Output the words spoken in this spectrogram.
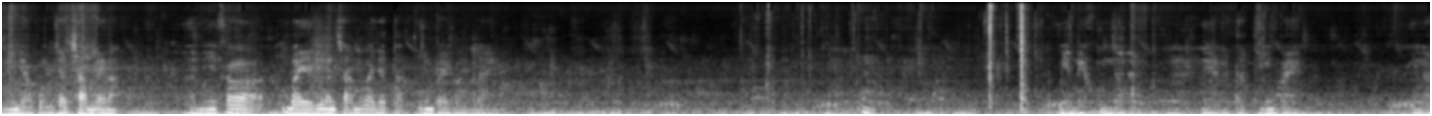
นี่เดี๋ยวผมจะชำเลยนะอันนี้ก็ใบที่มันช้ำก็อาจจะตัดทิ้งไปก่อนก็ได้เมียนไม่คมเท่าไหร่เนี่ยตัดทิ้งไป เวลา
